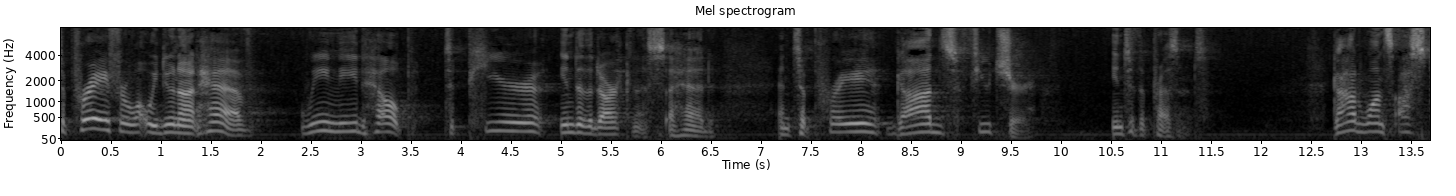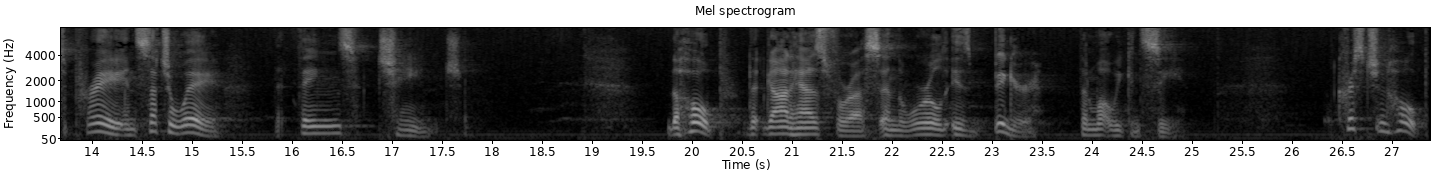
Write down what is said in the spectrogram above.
To pray for what we do not have, we need help to peer into the darkness ahead and to pray God's future into the present. God wants us to pray in such a way that things change. The hope that God has for us and the world is bigger than what we can see. Christian hope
